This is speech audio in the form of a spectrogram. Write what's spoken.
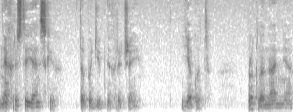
нехристиянських та подібних речей, як от проклинання,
